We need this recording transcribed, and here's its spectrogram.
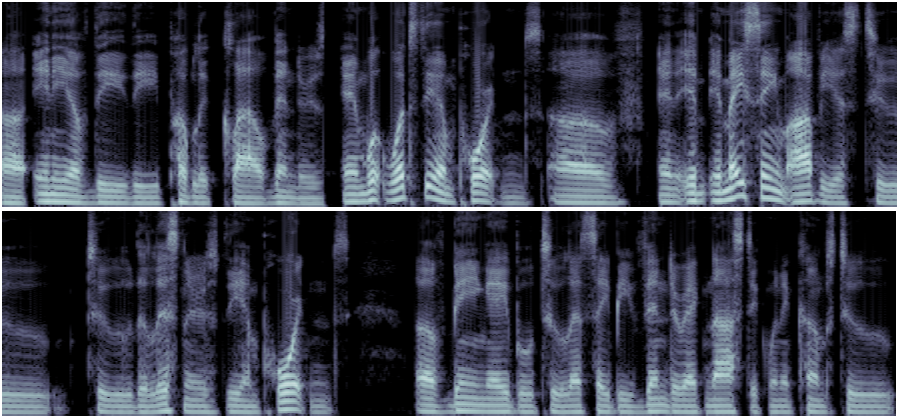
uh, any of the the public cloud vendors. And what what's the importance of? And it, it may seem obvious to to the listeners the importance of being able to let's say be vendor agnostic when it comes to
